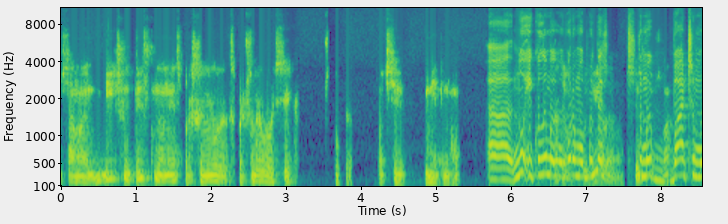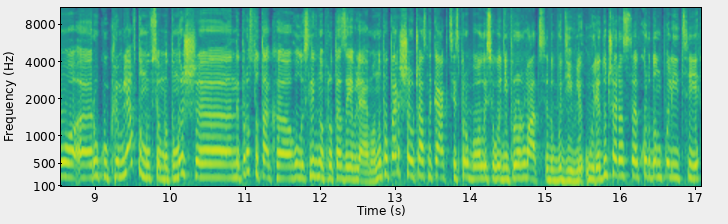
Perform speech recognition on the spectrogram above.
саме більший тиск на неї спричинили спричинили оці штуки, оці мітинги. Ну і коли ми А ти говоримо про те, що ми пішла? бачимо е, руку Кремля в тому всьому, то ми ж е, не просто так е, голослівно про те заявляємо. Ну, по-перше, учасники акції спробували сьогодні прорватися до будівлі уряду через кордон поліції.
